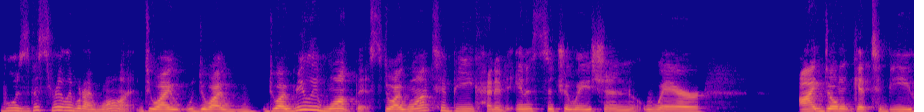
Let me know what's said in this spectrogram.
was this really what i want? Do i do i do i really want this? Do i want to be kind of in a situation where i don't get to be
